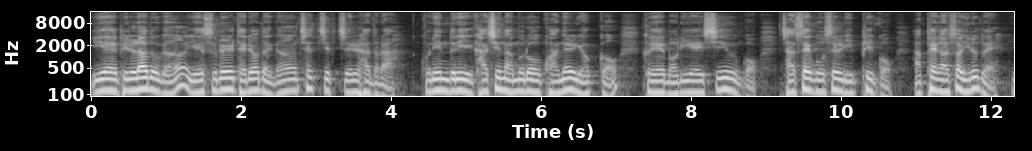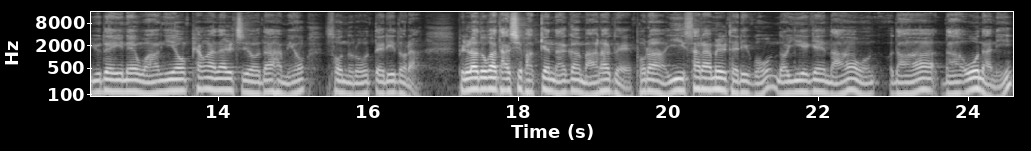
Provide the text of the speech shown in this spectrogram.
이에 빌라도가 예수를 데려다가 채찍질하더라. 군인들이 가시나무로 관을 엮어 그의 머리에 씌우고 자색 옷을 입히고 앞에 가서 이르되 유대인의 왕이여 평안할지어다 하며 손으로 때리더라. 빌라도가 다시 밖에 나가 말하되 보라 이 사람을 데리고 너희에게 나오, 나, 나오나니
